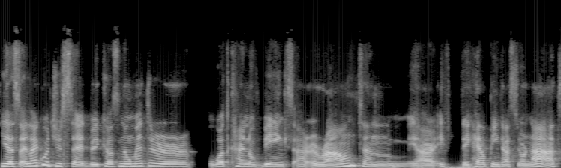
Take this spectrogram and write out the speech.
Yes i like what you said because no matter what kind of beings are around and are if they're helping us or not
